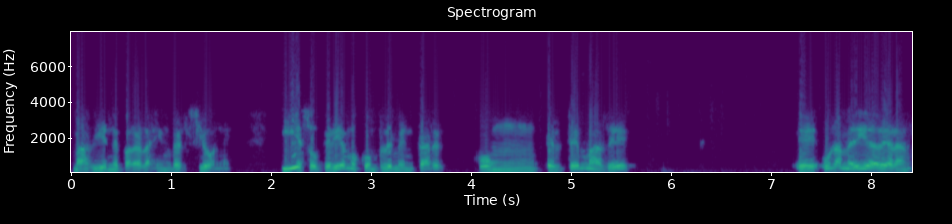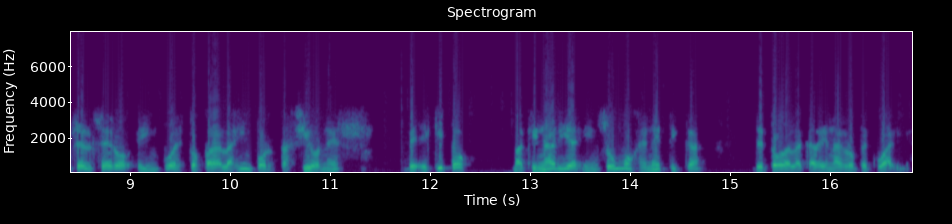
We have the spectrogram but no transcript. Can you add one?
más viene para las inversiones. Y eso queríamos complementar con el tema de eh, una medida de arancel cero e impuestos para las importaciones de equipo, maquinaria, insumos, genética de toda la cadena agropecuaria.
